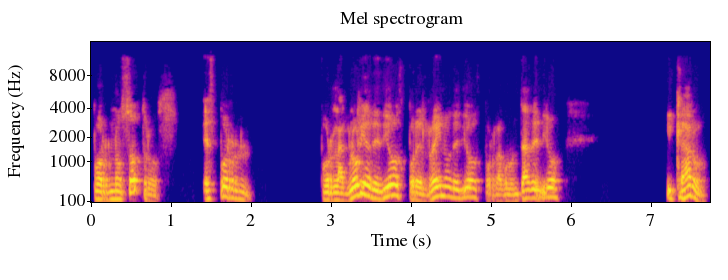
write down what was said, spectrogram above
por nosotros, es por, por la gloria de Dios, por el reino de Dios, por la voluntad de Dios. Y claro,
